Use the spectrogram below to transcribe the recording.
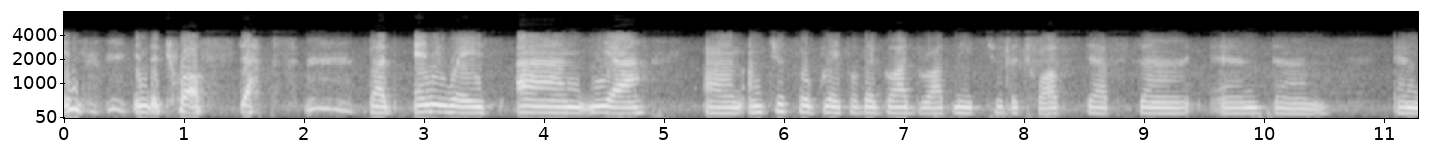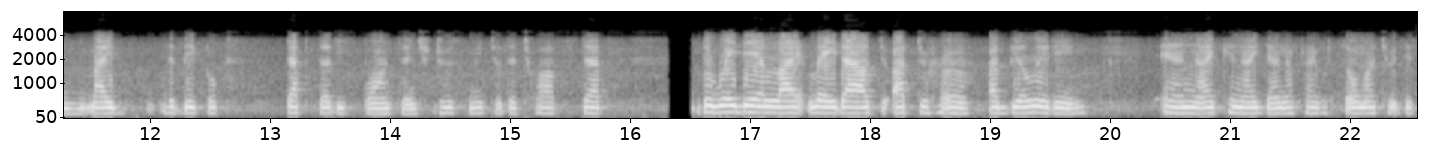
in in the twelve steps. But anyways, um, yeah, um, I'm just so grateful that God brought me to the twelve steps uh, and um, and my the Big Book Step Study sponsor introduced me to the twelve steps. The way they are laid out up to her ability, and I can identify so much with this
